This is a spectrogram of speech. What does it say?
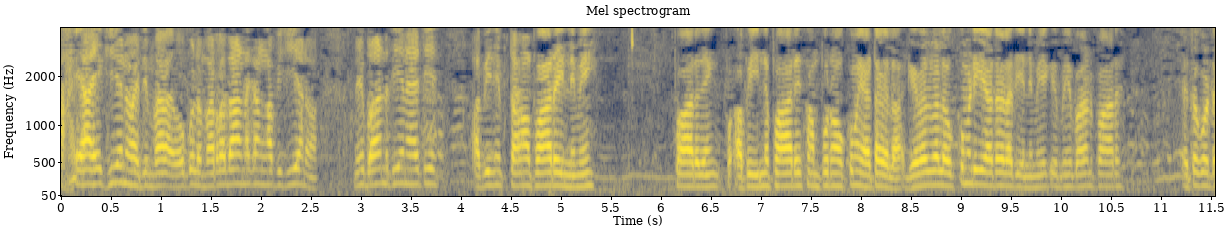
ආය ආය කියනවා. ඉතින් ඔයගොල්ලෝ මරලා දාන්නකම් අපි කියනවා. මේ බලන්න තියෙන හැටිය. අපි තාම පාරේ ඉන්නේ මේ. පාර දැන් අපි ඉන්න පාරේ සම්පූර්ණ ඔක්කොම යට වෙලා. ගෙවල් වල ඔක්කොම ටික යට වෙලා තියෙන්නේ. මේක මේ බලන්න පාර. එතකොට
